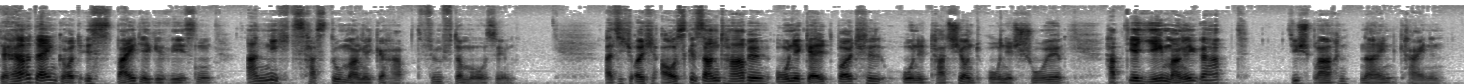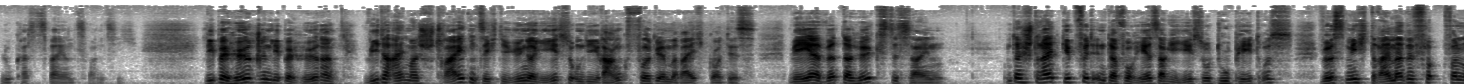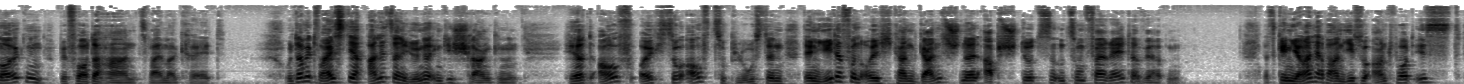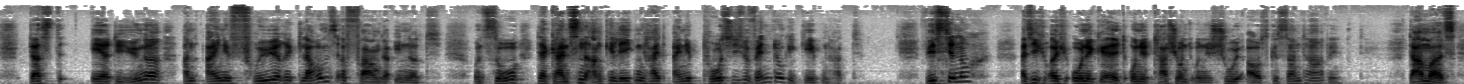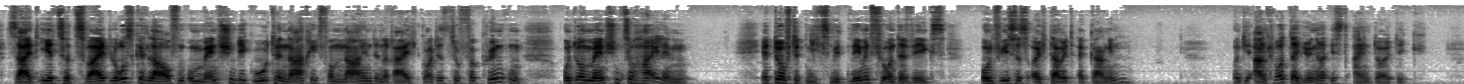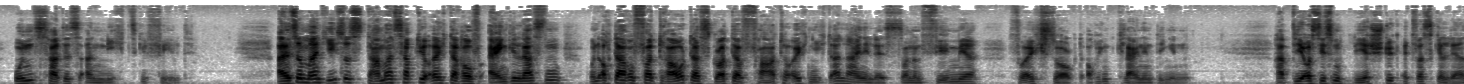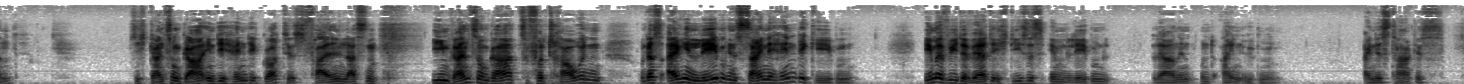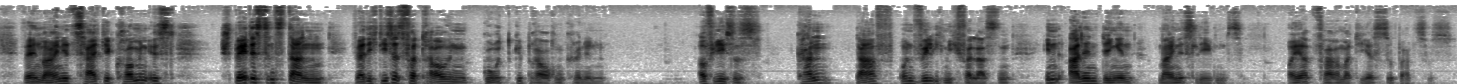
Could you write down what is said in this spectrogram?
Der Herr dein Gott ist bei dir gewesen, an nichts hast du Mangel gehabt. 5. Mose. Als ich euch ausgesandt habe, ohne Geldbeutel, ohne Tasche und ohne Schuhe, habt ihr je Mangel gehabt? Sie sprachen, nein, keinen. Lukas 22. Liebe Hörerinnen, liebe Hörer, wieder einmal streiten sich die Jünger Jesu um die Rangfolge im Reich Gottes. Wer wird der Höchste sein? Und der Streit gipfelt in der Vorhersage Jesu, du Petrus, wirst mich dreimal verleugnen, bevor der Hahn zweimal kräht. Und damit weist er alle seine Jünger in die Schranken. Hört auf, euch so aufzuplustern, denn jeder von euch kann ganz schnell abstürzen und zum Verräter werden. Das Geniale aber an Jesu Antwort ist, dass er die Jünger an eine frühere Glaubenserfahrung erinnert und so der ganzen Angelegenheit eine positive Wendung gegeben hat. Wisst ihr noch, als ich euch ohne Geld, ohne Tasche und ohne Schuhe ausgesandt habe? Damals seid ihr zu zweit losgelaufen, um Menschen die gute Nachricht vom nahenden Reich Gottes zu verkünden und um Menschen zu heilen. Ihr durftet nichts mitnehmen für unterwegs. Und wie ist es euch damit ergangen? Und die Antwort der Jünger ist eindeutig. Uns hat es an nichts gefehlt. Also meint Jesus, damals habt ihr euch darauf eingelassen und auch darauf vertraut, dass Gott der Vater euch nicht alleine lässt, sondern vielmehr für euch sorgt, auch in kleinen Dingen. Habt ihr aus diesem Lehrstück etwas gelernt? Sich ganz und gar in die Hände Gottes fallen lassen, ihm ganz und gar zu vertrauen und das eigene Leben in seine Hände geben. Immer wieder werde ich dieses im Leben lernen und einüben. Eines Tages wenn meine Zeit gekommen ist, spätestens dann werde ich dieses Vertrauen gut gebrauchen können. Auf Jesus kann, darf und will ich mich verlassen in allen Dingen meines Lebens. Euer Pfarrer Matthias Subatzus.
